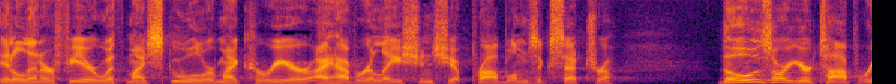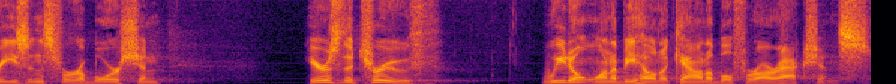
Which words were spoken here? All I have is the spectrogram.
It'll interfere with my school or my career. I have relationship problems, etc. Those are your top reasons for abortion. Here's the truth we don't want to be held accountable for our actions.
